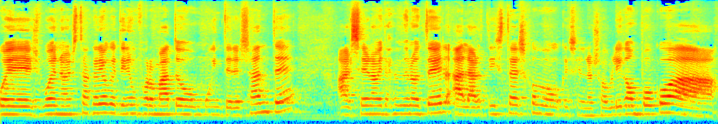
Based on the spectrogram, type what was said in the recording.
Pues bueno, esta creo que tiene un formato muy interesante. Al ser una habitación de un hotel, al artista es como que se nos obliga un poco a,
